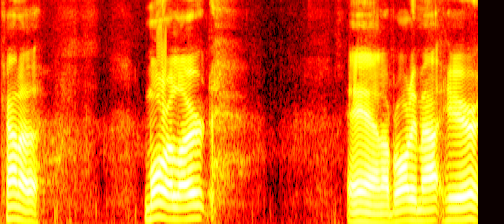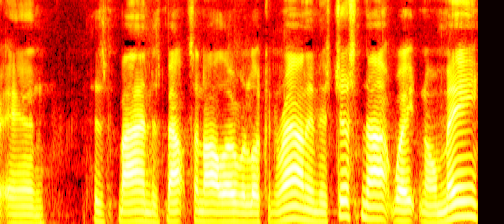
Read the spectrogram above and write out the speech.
kind of more alert. And I brought him out here and his mind is bouncing all over looking around and it's just not waiting on me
